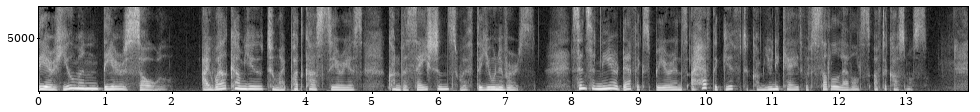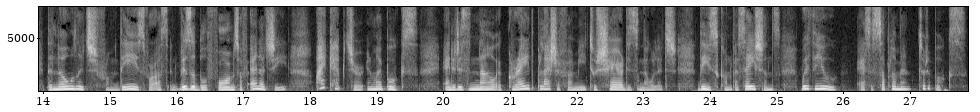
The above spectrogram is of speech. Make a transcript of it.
Dear human, dear soul, I welcome you to my podcast series Conversations with the Universe. Since a near death experience, I have the gift to communicate with subtle levels of the cosmos. The knowledge from these for us invisible forms of energy I capture in my books, and it is now a great pleasure for me to share this knowledge, these conversations, with you as a supplement to the books.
